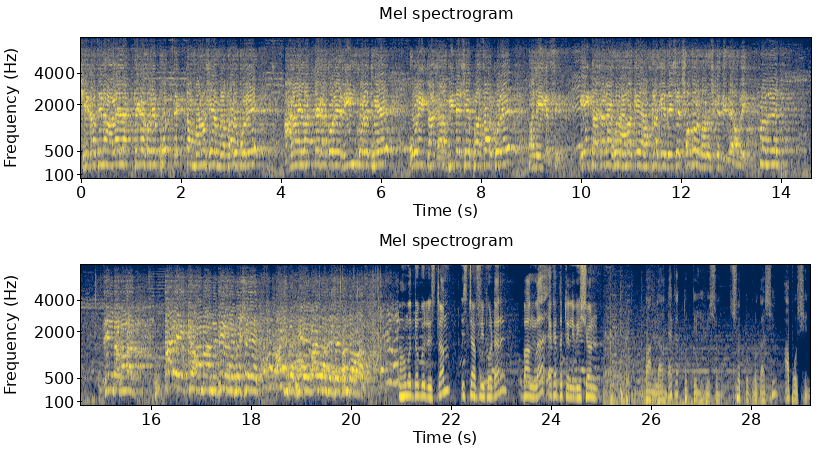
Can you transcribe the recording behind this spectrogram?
শেখ হাসিনা আড়াই লাখ টাকা করে প্রত্যেকটা মানুষের মাথার উপরে আড়াই লাখ টাকা করে ঋণ করে থুয়ে ওই টাকা বিদেশে পাচার করে পালিয়ে গেছে। এই টাকাটা এখন আমাকে আপনাকে দেশের সকল মানুষকে দিতে হবে। আপনাদের জিন্দাবাদ। তারেক রহমান বিরলে বেশে আসবে ফিরে বাংলাদেশে ধন্যবাদ। মোহাম্মদ রবুল ইসলাম স্টাফ রিপোর্টার বাংলা একাত্তর টেলিভিশন। বাংলা একাত্তর টেলিভিশন সত্য প্রকাশে আপোষহীন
